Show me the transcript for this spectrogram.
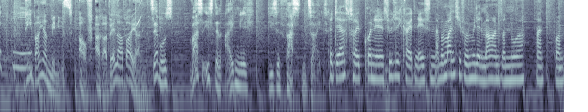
Grüß Die Bayern Minis auf Arabella Bayern. Servus, was ist denn eigentlich diese Fastenzeit? Du darfst halt keine Süßigkeiten essen, aber manche Familien machen es dann nur mein, von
